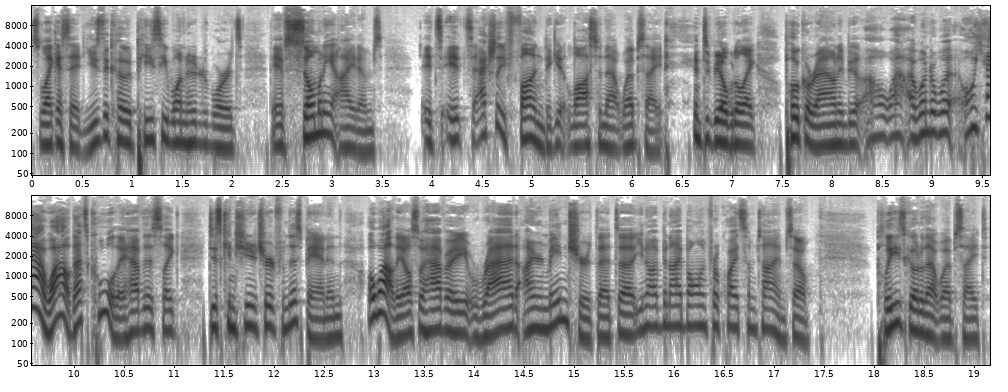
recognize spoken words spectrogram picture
So, like I said, use the code PC100 words. They have so many items. It's it's actually fun to get lost in that website and to be able to like poke around and be like, oh wow, I wonder what. Oh yeah, wow, that's cool. They have this like discontinued shirt from this band, and oh wow, they also have a rad Iron Maiden shirt that uh, you know I've been eyeballing for quite some time. So please go to that website.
